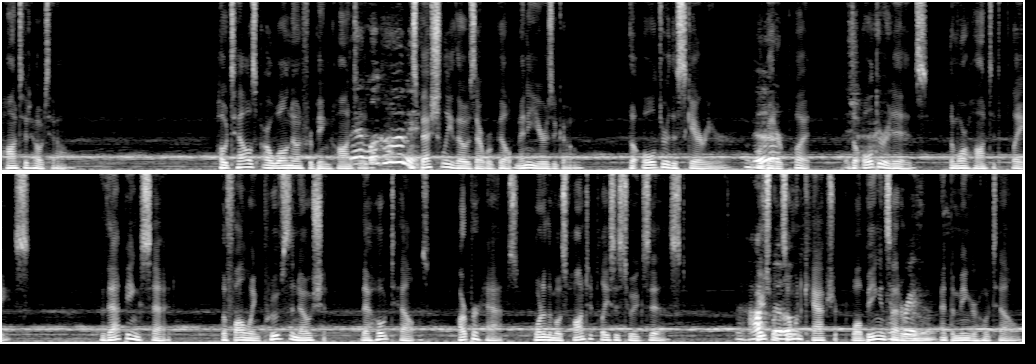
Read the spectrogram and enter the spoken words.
Haunted Hotel Hotels are well known for being haunted, haunted. especially those that were built many years ago. The older, the scarier, or better put, the older it is, the more haunted the place. That being said, the following proves the notion that hotels are perhaps one of the most haunted places to exist. Here's what someone captured while being inside a room at the Menger Hotel.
